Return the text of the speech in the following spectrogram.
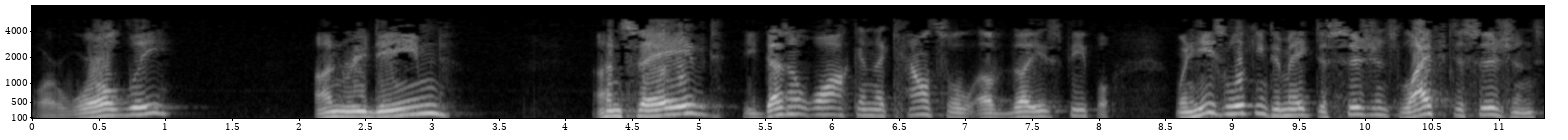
or worldly, unredeemed, unsaved. He doesn't walk in the counsel of these people. When he's looking to make decisions, life decisions,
